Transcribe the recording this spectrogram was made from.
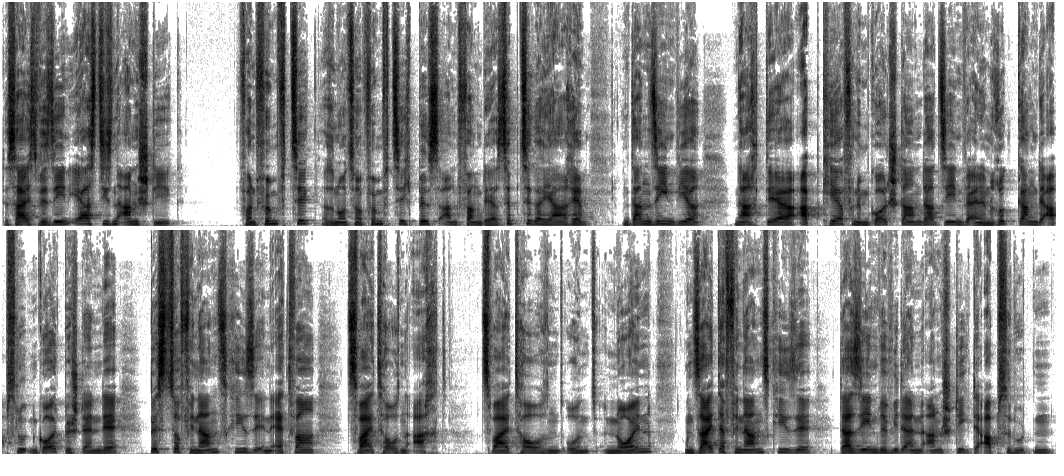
Das heißt, wir sehen erst diesen Anstieg von 50, also 1950 bis Anfang der 70er Jahre. Und dann sehen wir nach der Abkehr von dem Goldstandard sehen wir einen Rückgang der absoluten Goldbestände bis zur Finanzkrise in etwa 2008, 2009. Und seit der Finanzkrise, da sehen wir wieder einen Anstieg der absoluten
